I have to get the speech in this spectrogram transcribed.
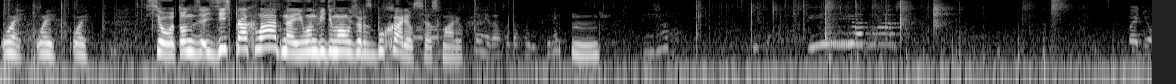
Ой, ой, ой. Все, вот он здесь прохладно, и он, видимо, уже разбухарился, я смотрю. Да нет, там кто-то Вперед, М. вперед. Вперед, марш. Пойдем.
